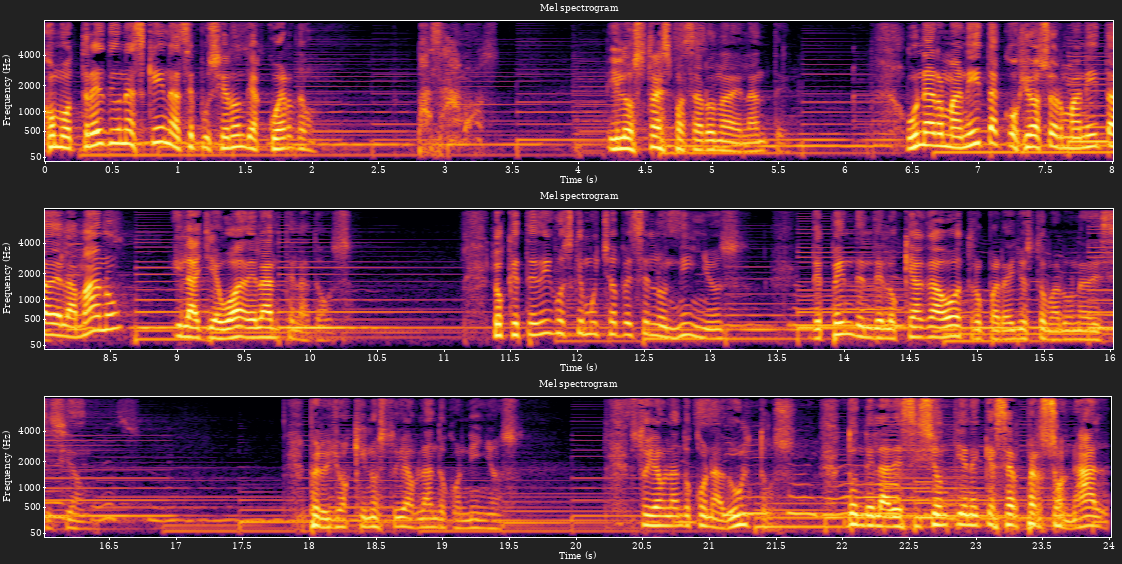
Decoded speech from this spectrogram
Como tres de una esquina se pusieron de acuerdo. Pasamos. Y los tres pasaron adelante. Una hermanita cogió a su hermanita de la mano y la llevó adelante las dos. Lo que te digo es que muchas veces los niños dependen de lo que haga otro para ellos tomar una decisión. Pero yo aquí no estoy hablando con niños. Estoy hablando con adultos, donde la decisión tiene que ser personal,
